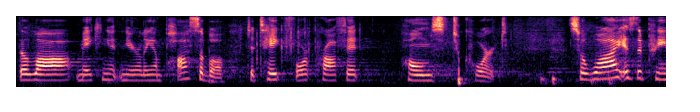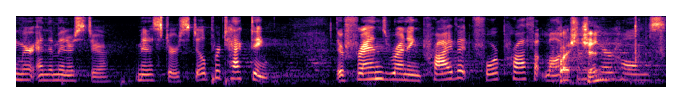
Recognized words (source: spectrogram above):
the law, making it nearly impossible to take for-profit homes to court. So why is the Premier and the Minister, minister still protecting their friends running private for-profit long-term care homes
